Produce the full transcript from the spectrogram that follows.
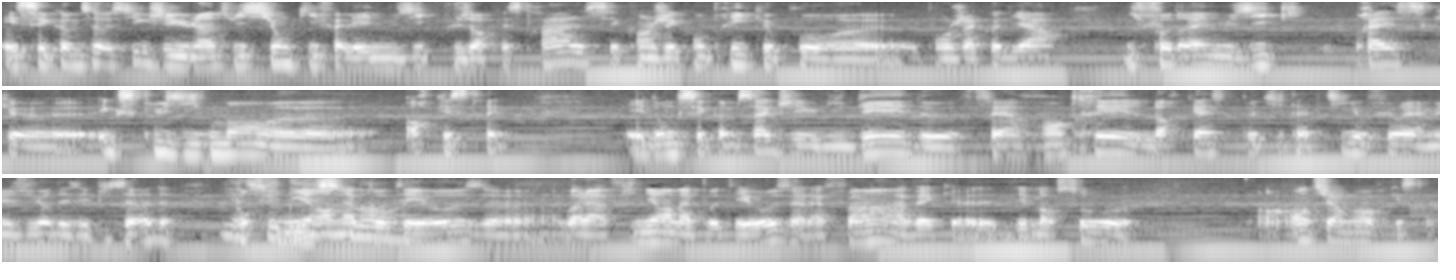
Et c'est comme ça aussi que j'ai eu l'intuition qu'il fallait une musique plus orchestrale. C'est quand j'ai compris que pour, euh, pour Jacques Audiard, il faudrait une musique presque euh, exclusivement orchestrée. Et donc c'est comme ça que j'ai eu l'idée de faire rentrer l'orchestre petit à petit au fur et à mesure des épisodes pour finir en apothéose. voilà, finir en apothéose à la fin avec des morceaux entièrement orchestrés.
